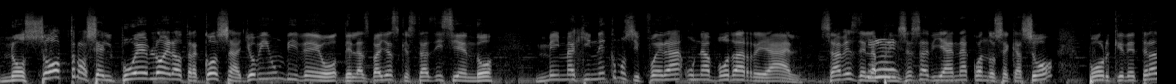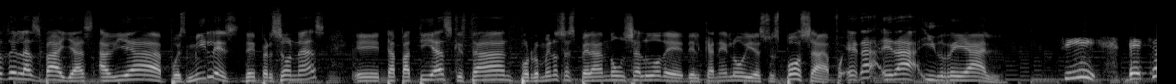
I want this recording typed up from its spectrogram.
Nosotros, el pueblo, era otra cosa. Yo vi un video de las vallas que estás diciendo. Me imaginé como si fuera una boda real, ¿sabes? De la Sí. princesa Diana cuando se casó, porque detrás de las vallas había pues miles de personas eh, tapatías que estaban por lo menos esperando un saludo de- del Canelo y de su esposa. Era, era irreal. Sí, de hecho,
